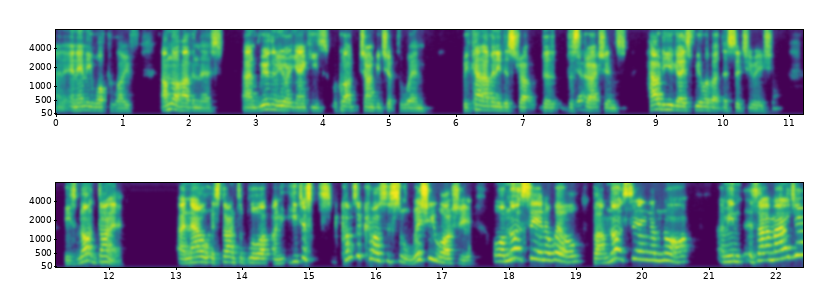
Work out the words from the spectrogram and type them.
in, in any walk of life. I'm not having this, and we're the New York Yankees. We've got a championship to win. We can't have any distra- di- distractions. How do you guys feel about this situation? He's not done it. And now it's starting to blow up. And he just comes across as so wishy washy. Oh, I'm not saying I will, but I'm not saying I'm not. I mean, is that a manager?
